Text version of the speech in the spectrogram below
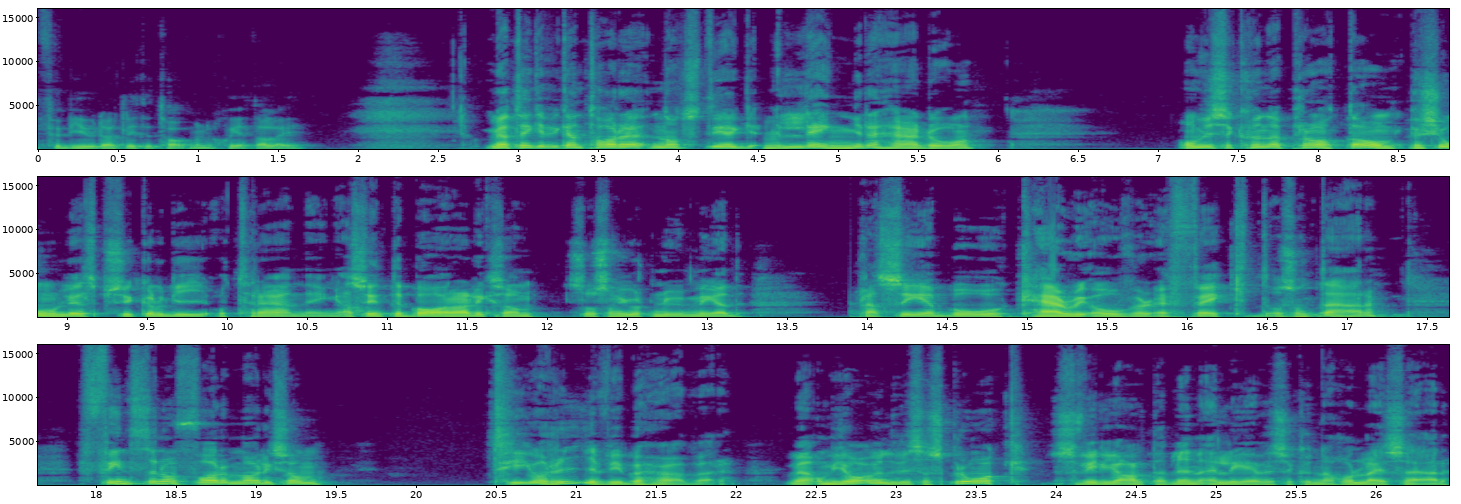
förbjuda ett litet tag men det sket alla i. Men jag tänker vi kan ta det något steg mm. längre här då. Om vi ska kunna prata om personlighetspsykologi och träning, alltså inte bara liksom så som vi gjort nu med placebo, carry-over-effekt och sånt där. Finns det någon form av liksom teori vi behöver? Men om jag undervisar språk så vill jag alltid att mina elever ska kunna hålla isär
